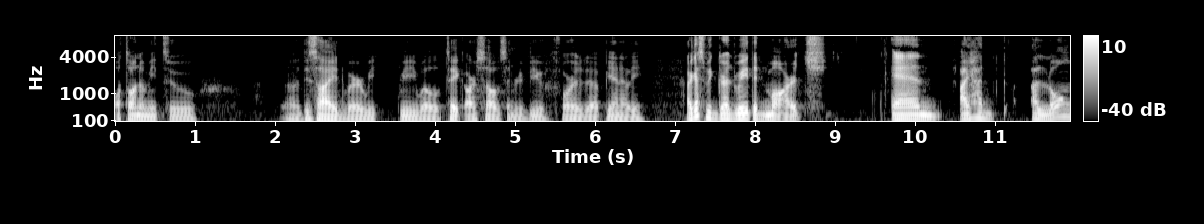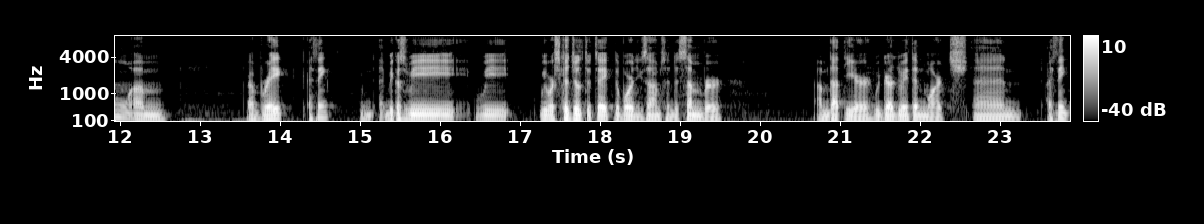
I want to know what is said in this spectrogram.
autonomy to uh, decide where we we will take ourselves and review for the PNLE. I guess we graduated March, and I had a long um, a break. I think because we we we were scheduled to take the board exams in December um that year. We graduated March and I think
